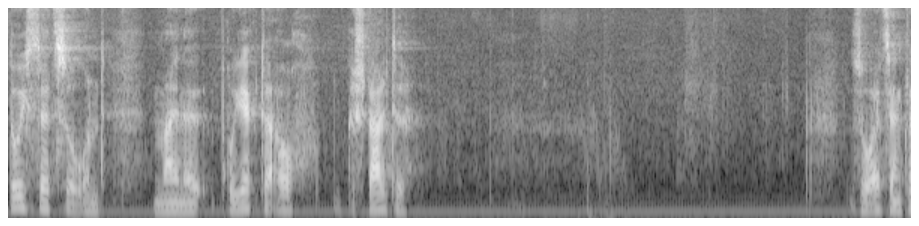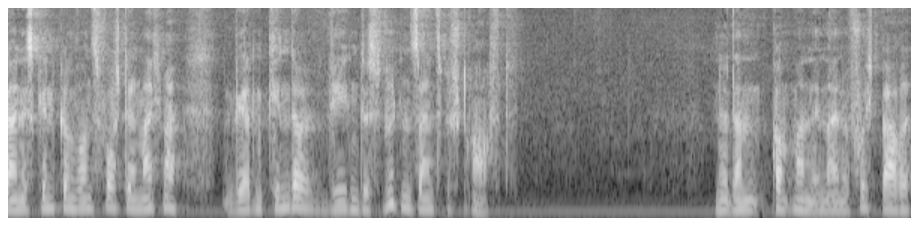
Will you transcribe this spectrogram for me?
durchsetze und meine Projekte auch gestalte. So als ein kleines Kind können wir uns vorstellen, manchmal werden Kinder wegen des Wütendseins bestraft. Ne, dann kommt man in eine furchtbare,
